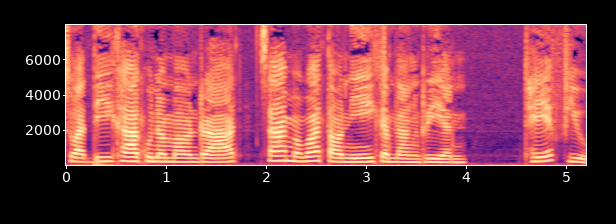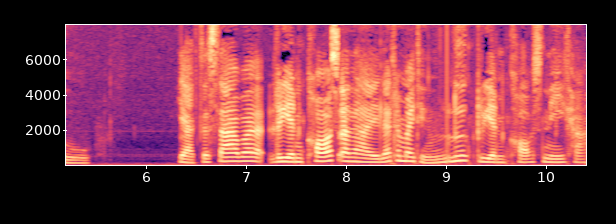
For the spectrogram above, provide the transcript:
สวัสดีค่ะ คุณอมรรัตน์ทราบมาว่าตอนนี้กำลังเรียน TAFE อยู่ อยากจะทราบว่าเรียนคอร์สอะไร และทำไมถึงเลือกเรียนคอร์สนี้คะ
